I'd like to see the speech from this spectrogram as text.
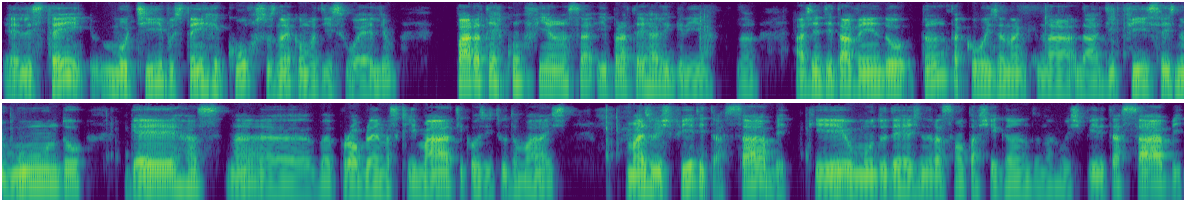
Eles têm motivos, têm recursos, né? Como disse o Hélio, para ter confiança e para ter alegria, né? A gente está vendo tanta coisa na, na, na, difíceis no mundo, guerras, né, uh, problemas climáticos e tudo mais. Mas o espírita sabe que o mundo de regeneração está chegando, né? O espírita sabe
